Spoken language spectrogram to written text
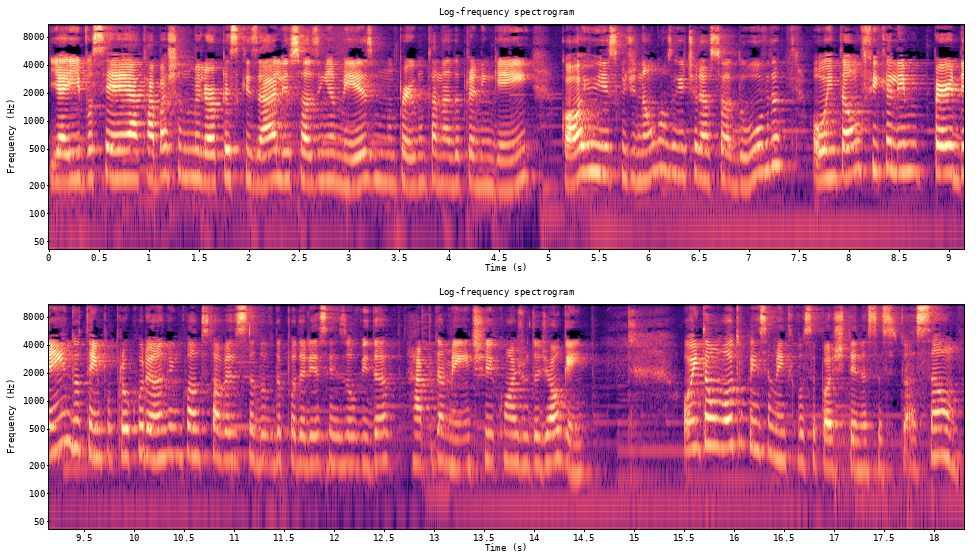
e aí você acaba achando melhor pesquisar ali sozinha mesmo, não pergunta nada para ninguém, corre o risco de não conseguir tirar sua dúvida, ou então fica ali perdendo tempo procurando, enquanto talvez essa dúvida poderia ser resolvida rapidamente com a ajuda de alguém. Ou então um outro pensamento que você pode ter nessa situação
